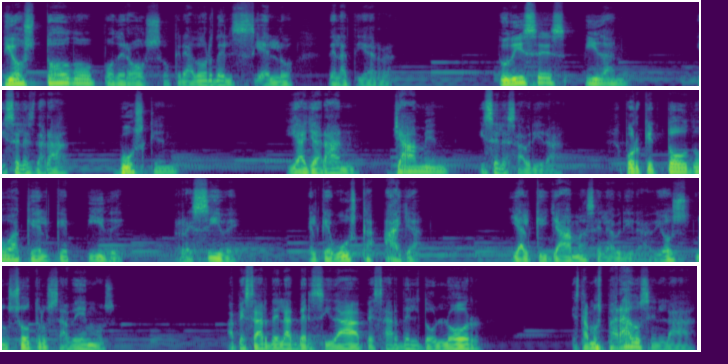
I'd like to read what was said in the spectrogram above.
Dios Todopoderoso, Creador del cielo, de la tierra. Tú dices, pidan y se les dará, busquen y hallarán, llamen y se les abrirá. Porque todo aquel que pide, recibe, el que busca, halla, y al que llama se le abrirá. Dios, nosotros sabemos, a pesar de la adversidad, a pesar del dolor, estamos parados en la,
